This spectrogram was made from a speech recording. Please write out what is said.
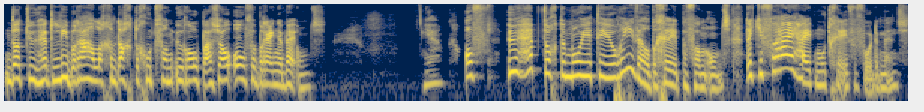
dat u het liberale gedachtegoed van Europa zou overbrengen bij ons? Ja. Of u hebt toch de mooie theorie wel begrepen van ons, dat je vrijheid moet geven voor de mens?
